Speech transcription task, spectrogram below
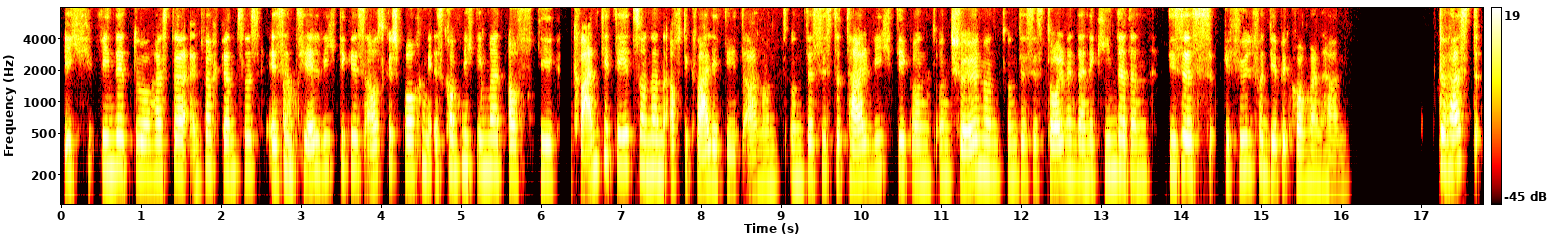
ich finde, du hast da einfach ganz was essentiell Wichtiges ausgesprochen. Es kommt nicht immer auf die Quantität, sondern auf die Qualität an. Und, und das ist total wichtig und, und schön und, und es ist toll, wenn deine Kinder dann dieses Gefühl von dir bekommen haben. Du hast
